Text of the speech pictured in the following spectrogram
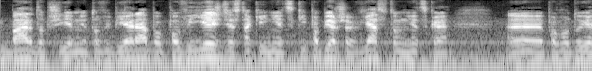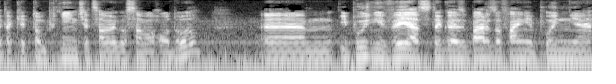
Bardzo przyjemnie to wybiera, bo po wyjeździe z takiej niecki, po pierwsze wjazd w tą nieckę e, powoduje takie tąpnięcie całego samochodu i później wyjazd z tego jest bardzo fajnie, płynnie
